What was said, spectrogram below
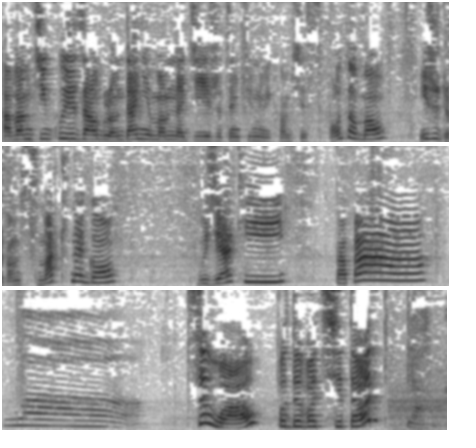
A Wam dziękuję za oglądanie. Mam nadzieję, że ten filmik Wam się spodobał. I życzę Wam smacznego. Buziaki! Pa, pa! Wow. Co wow? Podoba Ci się tort? Tak.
